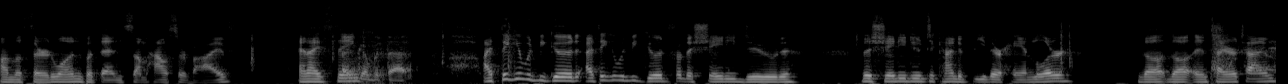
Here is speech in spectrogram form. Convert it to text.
on the third one, but then somehow survive. And I think I'm good with that. I think it would be good. I think it would be good for the shady dude, the shady dude to kind of be their handler the the entire time.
